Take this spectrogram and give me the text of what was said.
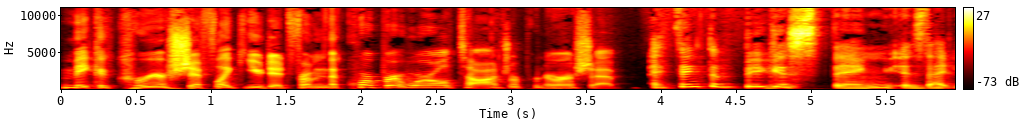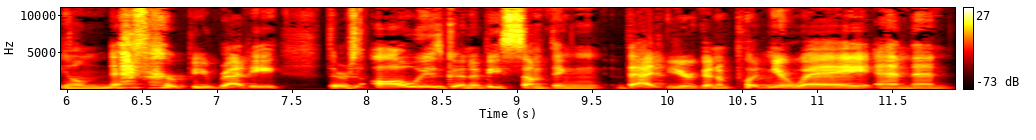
make a career shift like you did from the corporate world to entrepreneurship? I think the biggest thing is that you'll never be ready. There's always going to be something that you're going to put in your way. And then,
